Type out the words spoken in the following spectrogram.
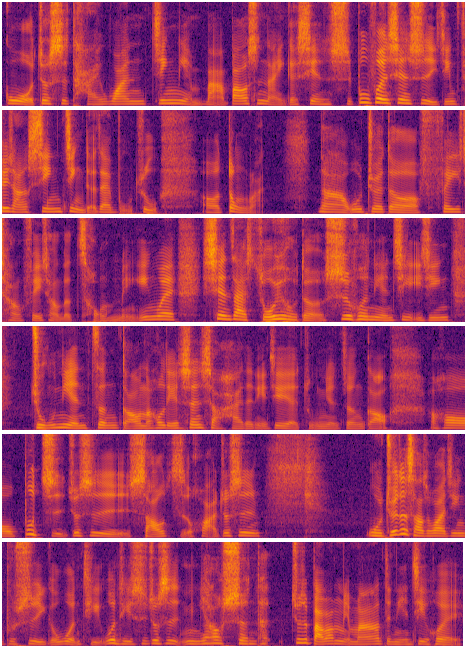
过，就是台湾今年吧，不知道是哪一个县市，部分县市已经非常新进的在补助呃冻卵。那我觉得非常非常的聪明，因为现在所有的适婚年纪已经逐年增高，然后连生小孩的年纪也逐年增高，然后不止就是少子化，就是我觉得少子化已经不是一个问题，问题是就是你要生他，就是爸爸妈妈的年纪会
